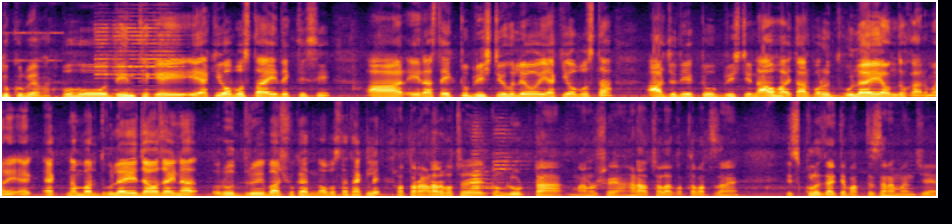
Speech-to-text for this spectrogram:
দুঃখের ব্যাপার বহু দিন থেকে এই একই অবস্থায় দেখতেছি। আর এই রাস্তায় একটু বৃষ্টি হলেও একই অবস্থা। আর যদি একটু বৃষ্টি নাও হয় তারপরে ধুলায় অন্ধকার। মানে এক- এক নাম্বার ধুলায়ে যাওয়া যায় না রৌদ্রে বা শুকান অবস্থা থাকলে। সত্তর আঠারো বছরে এরকম লুটটা মানুষে হাঁটা চলা করতে পারতেছে না স্কুলে যাইতে পারতেছে না মানুষে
